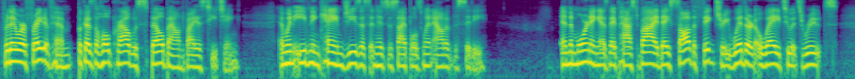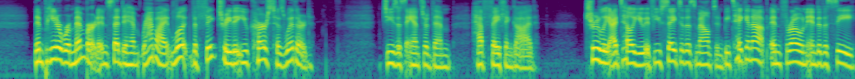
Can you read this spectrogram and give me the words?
for they were afraid of him, because the whole crowd was spellbound by his teaching. And when evening came, Jesus and his disciples went out of the city. In the morning, as they passed by, they saw the fig tree withered away to its roots. Then Peter remembered and said to him, Rabbi, look, the fig tree that you cursed has withered. Jesus answered them, Have faith in God. Truly, I tell you, if you say to this mountain, Be taken up and thrown into the sea,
